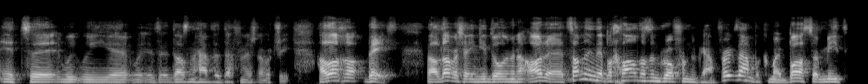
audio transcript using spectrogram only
it uh, we, we uh, it doesn't have the definition of a tree. Halacha base. It's something that b'chlal doesn't grow from the ground. For example, my boss or meat,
